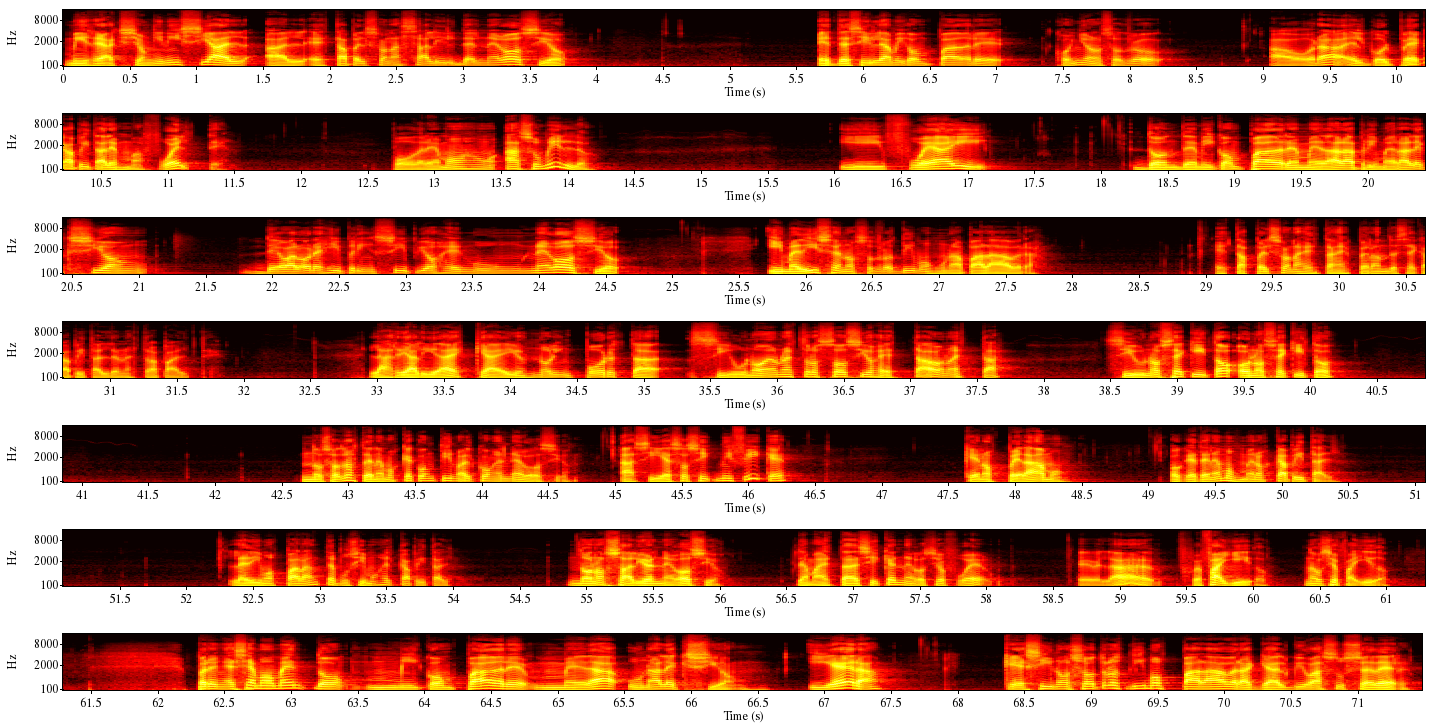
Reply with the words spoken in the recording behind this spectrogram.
Mi reacción inicial al esta persona salir del negocio es decirle a mi compadre, coño, nosotros ahora el golpe de capital es más fuerte. ¿Podremos asumirlo? Y fue ahí donde mi compadre me da la primera lección de valores y principios en un negocio y me dice, nosotros dimos una palabra. Estas personas están esperando ese capital de nuestra parte. La realidad es que a ellos no les importa si uno de nuestros socios está o no está, si uno se quitó o no se quitó. Nosotros tenemos que continuar con el negocio. Así eso signifique que nos pelamos o que tenemos menos capital. Le dimos para adelante, pusimos el capital. No nos salió el negocio. Además está decir que el negocio fue, ¿verdad? Fue fallido. Negocio fallido. Pero en ese momento mi compadre me da una lección. Y era que si nosotros dimos palabra que algo iba a suceder,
